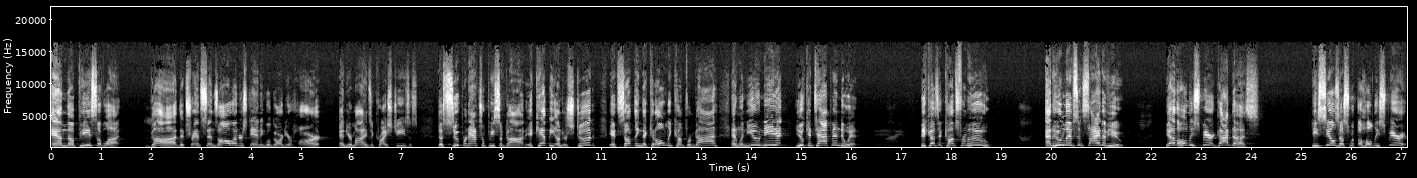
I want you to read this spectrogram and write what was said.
And the peace of what? God that transcends all understanding will guard your heart and your minds in Christ Jesus. The supernatural peace of God. It can't be understood. It's something that can only come from God. And when you need it, you can tap into it. Because it comes from who? And who lives inside of you? Yeah, the Holy Spirit. God does. He seals us with the Holy Spirit.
